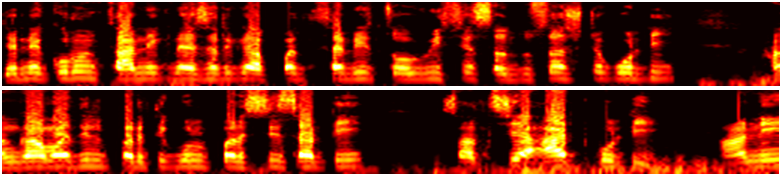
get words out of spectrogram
जेणेकरून स्थानिक नैसर्गिक आपत्तीसाठी चोवीसशे सदुसष्ट कोटी हंगामातील प्रतिकूल परिस्थितीसाठी सातशे आठ कोटी. आणि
